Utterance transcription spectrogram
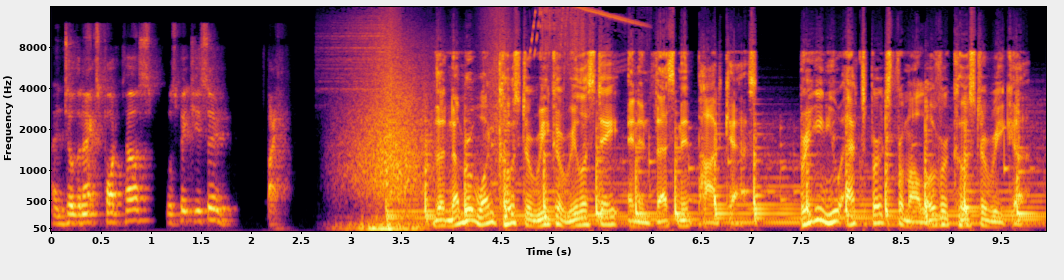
until the next podcast, we'll speak to you soon. Bye. The number one Costa Rica real estate and investment podcast, bringing you experts from all over Costa Rica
